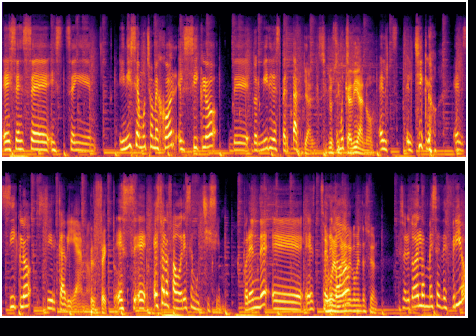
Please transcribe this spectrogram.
eh, se, se- se inicia mucho mejor el ciclo de dormir y despertar. Ya, el ciclo Es circadiano. El, el ciclo, el ciclo circadiano. Perfecto. Es, eh, eso lo favorece muchísimo. Por ende, eh, es- Es sobre, una buena todo, recomendación. sobre todo en los meses de frío,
